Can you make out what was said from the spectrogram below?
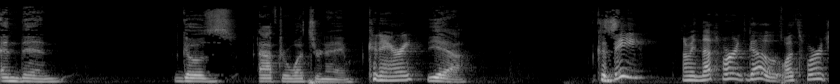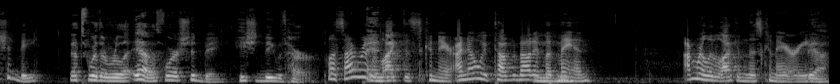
and then goes after what's her name. Canary Yeah, could be. I mean, that's where it goes. That's where it should be. that's where the rela- yeah, that's where it should be. He should be with her. Plus, I really And- like this canary. I know we've talked about it, but mm-hmm. man, I'm really liking this canary. Yeah,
